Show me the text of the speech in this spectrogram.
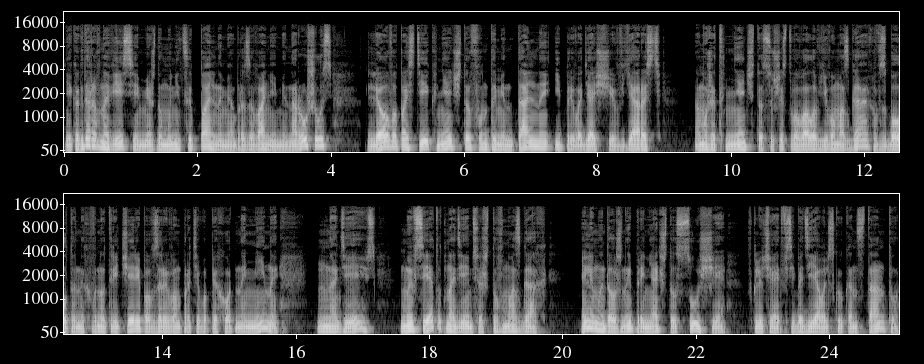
И когда равновесие между муниципальными образованиями нарушилось, Лёва постиг нечто фундаментальное и приводящее в ярость, а может, нечто существовало в его мозгах, взболтанных внутри черепа взрывом противопехотной мины. Надеюсь, мы все тут надеемся, что в мозгах. Или мы должны принять, что сущее — включает в себя дьявольскую константу,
